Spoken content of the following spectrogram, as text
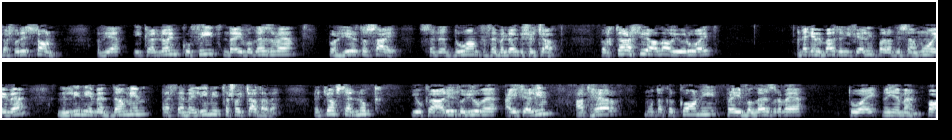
dashurisë sonë dhe i kalojmë kufijtë ndaj vëllezërve për hir të saj, se ne duam të themelojmë shoqatë. Për këtë arsye Allahu ju ruajtë Ne kemi mbajtur një fjalim para disa muajve në lidhje me dëmin e themelimit të shoqatave. Në qoftë se nuk ju ka arritur juve ai fjalim, atëherë mund ta kërkoni prej vëllezërve tuaj në Jemen. Po,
